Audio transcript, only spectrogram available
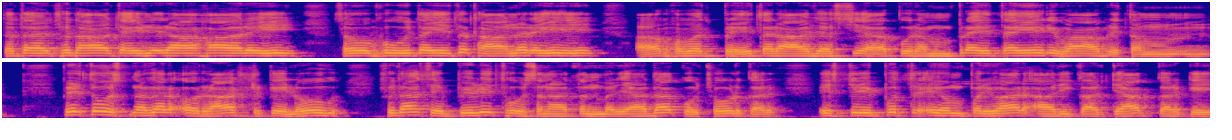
ततः क्षुधा तय निराहार, सौभूत तथा नर, अभवत प्रेतराजस्य पुरम प्रेतरिवावृतम। फिर तो उस नगर और राष्ट्र के लोग क्षुधा से पीड़ित हो सनातन मर्यादा को छोड़कर, स्त्री, पुत्र एवं परिवार आदि का त्याग करके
